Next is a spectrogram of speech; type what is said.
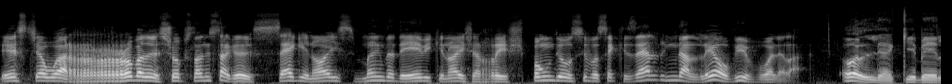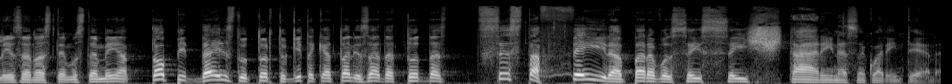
Este é o arroba dos shops lá no Instagram. Segue nós, manda DM que nós responde ou se você quiser ainda lê ao vivo, olha lá. Olha que beleza, nós temos também a Top 10 do Tortuguita, que é atualizada toda sexta-feira para vocês se estarem nessa quarentena.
